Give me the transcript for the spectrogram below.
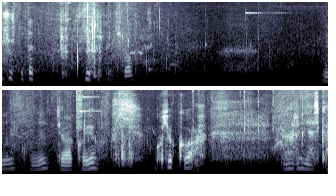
Что ж ты так тихо? Мгм, Дякую. Ох, яка. Гарняська.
